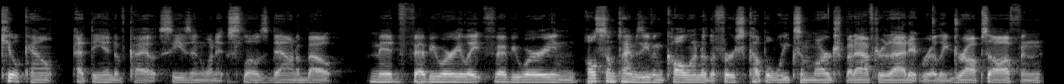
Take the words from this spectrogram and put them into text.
kill count at the end of coyote season when it slows down about mid February, late February, and I'll sometimes even call into the first couple weeks in March, but after that it really drops off and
